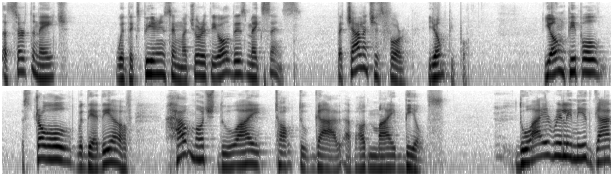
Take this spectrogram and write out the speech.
a certain age, with experience and maturity, all this makes sense. The challenge is for young people. Young people struggle with the idea of how much do I talk to God about my deals? Do I really need God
